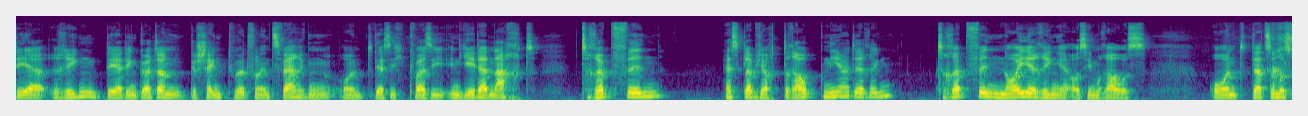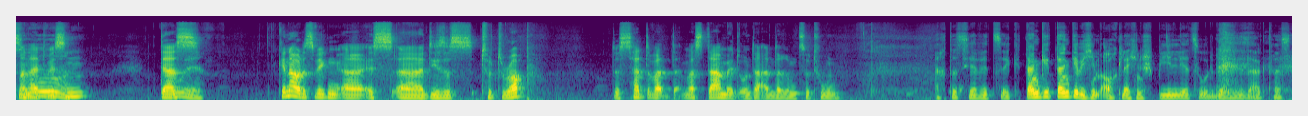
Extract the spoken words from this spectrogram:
der Ring, der den Göttern geschenkt wird von den Zwergen und der sich quasi in jeder Nacht tröpfeln, heißt glaube ich auch Draupnir, der Ring, tröpfeln neue Ringe aus ihm raus. Und dazu Ach muss man halt so. halt wissen, dass. Cool. Genau, deswegen äh, ist äh, dieses To Drop, das hat was damit unter anderem zu tun. Ach, das ist ja witzig. Dann, dann gebe ich ihm auch gleich ein Spiel, jetzt wo du das gesagt hast.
